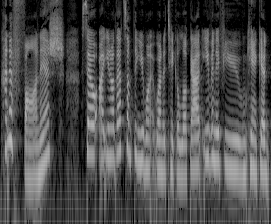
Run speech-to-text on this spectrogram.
kind of fawnish. So, uh, you know, that's something you want, want to take a look at. Even if you can't get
